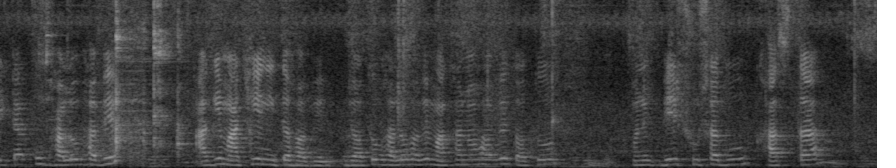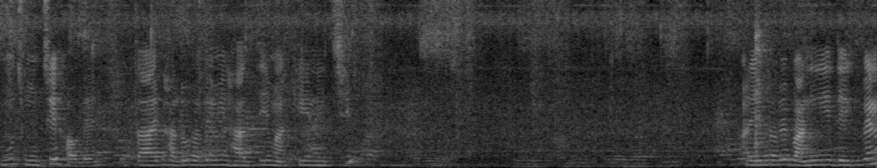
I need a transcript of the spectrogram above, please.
এটা খুব ভালোভাবে আগে মাখিয়ে নিতে হবে। যত ভালোভাবে মাখানো হবে, তত মানে বেশ সুস্বাদু খাস্তা মুচমুচে হবে। তাই ভালোভাবে আমি হাত দিয়ে মাখিয়ে নিচ্ছি। আর এইভাবে বানিয়ে দেখবেন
